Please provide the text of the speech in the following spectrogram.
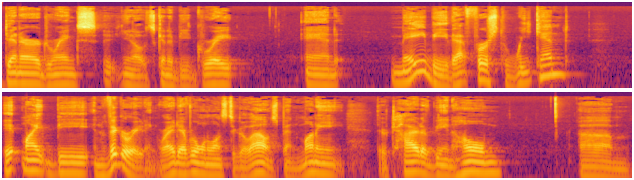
dinner, drinks. You know, it's going to be great. And maybe that first weekend it might be invigorating, right? Everyone wants to go out and spend money. They're tired of being home. Um,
